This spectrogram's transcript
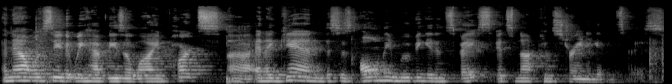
And now we'll see that we have these aligned parts. Uh, and again, this is only moving it in space. It's not constraining it in space.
